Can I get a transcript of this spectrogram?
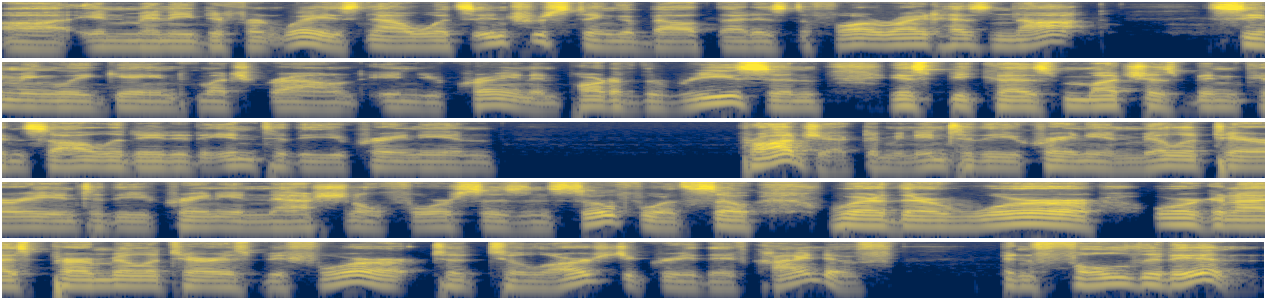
uh, in many different ways now what's interesting about that is the far right has not seemingly gained much ground in Ukraine. And part of the reason is because much has been consolidated into the Ukrainian project. I mean, into the Ukrainian military, into the Ukrainian national forces, and so forth. So, where there were organized paramilitaries before, to to large degree, they've kind of been folded in,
